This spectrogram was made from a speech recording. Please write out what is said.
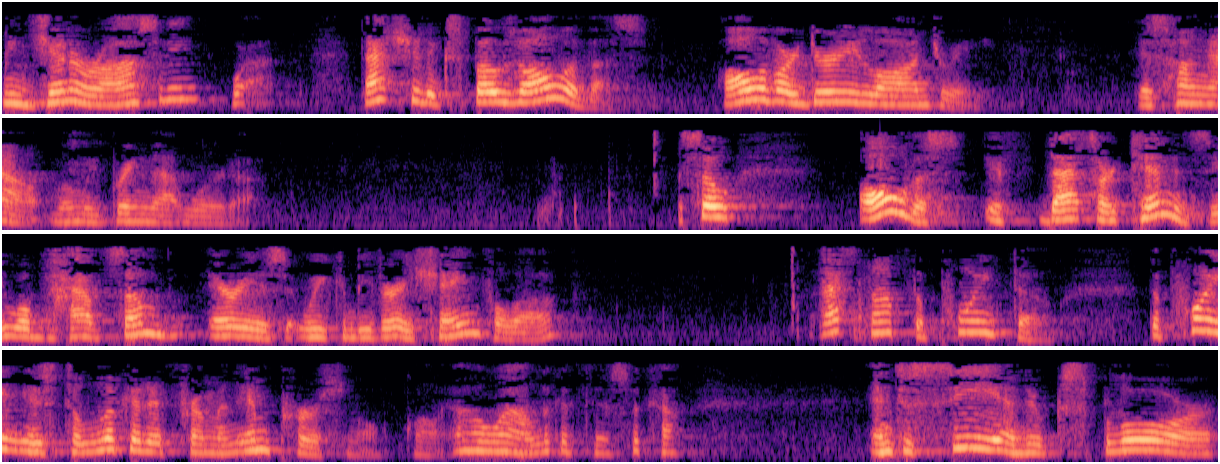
mean generosity? That should expose all of us. All of our dirty laundry is hung out when we bring that word up. So all of us if that's our tendency will have some areas that we can be very shameful of that's not the point, though. The point is to look at it from an impersonal quality. Oh, wow, look at this. Look how. And to see and to explore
